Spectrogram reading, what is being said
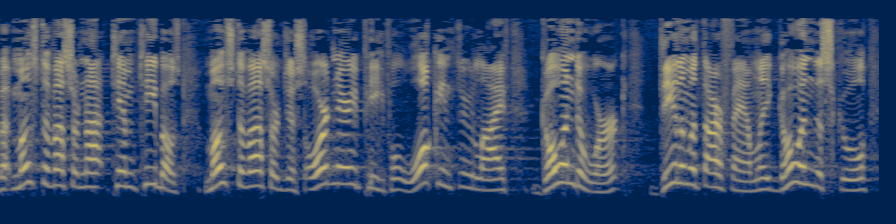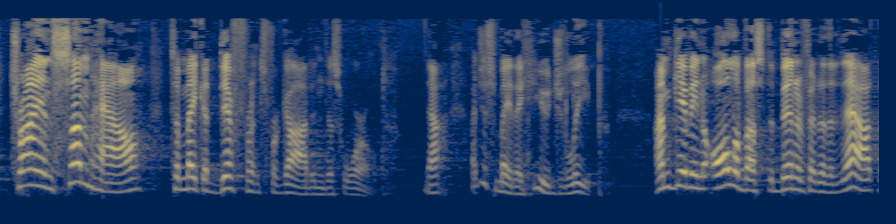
But most of us are not Tim Tebows. Most of us are just ordinary people walking through life, going to work, dealing with our family, going to school, trying somehow to make a difference for God in this world. Now, I just made a huge leap. I'm giving all of us the benefit of the doubt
